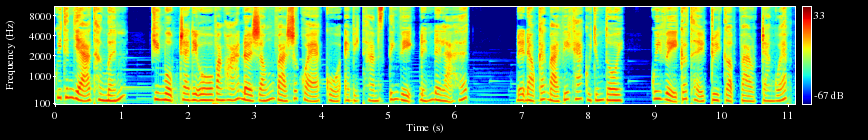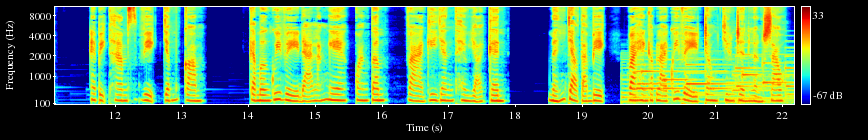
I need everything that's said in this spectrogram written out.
Quý thính giả thân mến, chuyên mục radio văn hóa đời sống và sức khỏe của epic times tiếng việt đến đây là hết. Để đọc các bài viết khác của chúng tôi, quý vị có thể truy cập vào trang web epictimesviet com. Cảm ơn quý vị đã lắng nghe, quan tâm và ghi danh theo dõi kênh. Mến chào tạm biệt và hẹn gặp lại quý vị trong chương trình lần sau.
